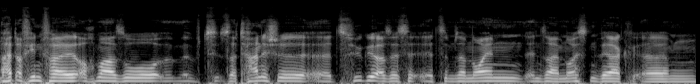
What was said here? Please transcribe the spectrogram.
Hat auf jeden Fall auch mal so äh, satanische äh, Züge, also ist jetzt in seinem neuen, in seinem neuesten Werk ähm,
